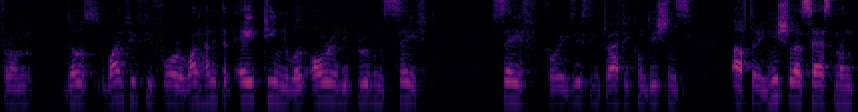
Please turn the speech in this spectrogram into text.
From those 154, 118 were already proven safe, safe for existing traffic conditions after initial assessment,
